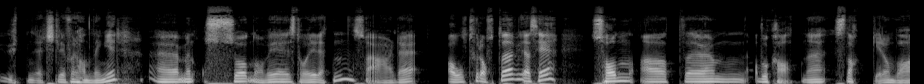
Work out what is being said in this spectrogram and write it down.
utenrettslige forhandlinger, eh, men også når vi står i retten, så er det altfor ofte, vil jeg si, sånn at eh, advokatene snakker om hva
